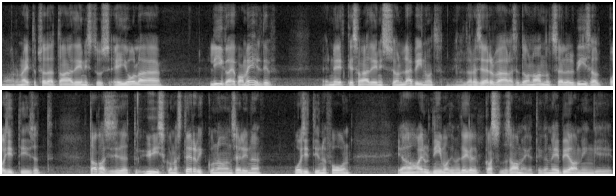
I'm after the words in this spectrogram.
ma arvan, näitab seda, et ajateenistus ei ole liiga ebameeldiv. Need, kes ajateenistuse on läbinud, nii-öelda reservväelased on andnud sellele piisavalt positiivset tagasisidet, ühiskonnas tervikuna on selline positiivne foon. ja ainult niimoodi me tegelikult kasvada saamegi, et ega me ei pea mingi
